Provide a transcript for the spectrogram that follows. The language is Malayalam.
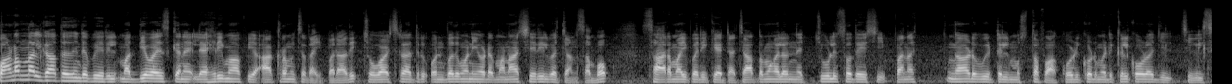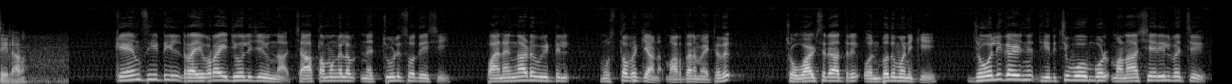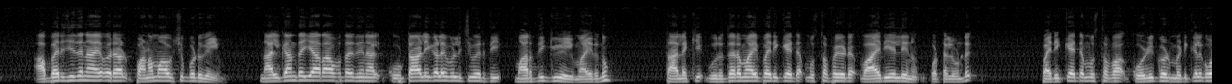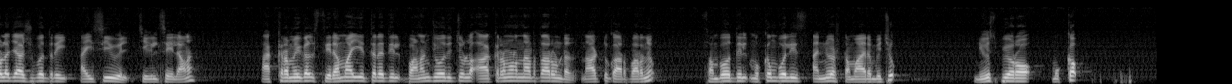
പണം നൽകാത്തതിന്റെ പേരിൽ മധ്യവയസ്കനെ ലഹരി മാഫിയ ആക്രമിച്ചതായി പരാതി. ചൊവ്വാഴ്ച രാത്രി ഒൻപത് മണിയോടെ മണാശ്ശേരിയിൽ വെച്ചാണ് സംഭവം. സാരമായി പരിക്കേറ്റ ചാത്തമംഗലം നെച്ചൂളി സ്വദേശി പനങ്ങാട് വീട്ടിൽ മുസ്തഫ കോഴിക്കോട് മെഡിക്കൽ കോളേജിൽ ചികിത്സയിലാണ്. കെ എം സി ടിയിൽ ഡ്രൈവറായി ജോലി ചെയ്യുന്ന ചാത്തമംഗലം നെച്ചൂളി സ്വദേശി പനങ്ങാട് വീട്ടിൽ മുസ്തഫയ്ക്കാണ് മർദ്ദനമേറ്റത്. ചൊവ്വാഴ്ച രാത്രി ഒൻപത് മണിക്ക് ജോലി കഴിഞ്ഞ് തിരിച്ചു പോകുമ്പോൾ മണാശ്ശേരിയിൽ വെച്ച് അപരിചിതനായ ഒരാൾ പണം ആവശ്യപ്പെടുകയും നൽകാൻ തയ്യാറാവാത്തതിനാൽ കൂട്ടാളികളെ വിളിച്ചു വരുത്തി മർദ്ദിക്കുകയുമായിരുന്നു. തലയ്ക്ക് ഗുരുതരമായി പരിക്കേറ്റ മുസ്തഫയുടെ വാരിയല്ലിനും പൊട്ടലുണ്ട്. പരിക്കേറ്റ മുസ്തഫ കോഴിക്കോട് മെഡിക്കൽ കോളേജ് ആശുപത്രി ഐ സിയുവിൽ ചികിത്സയിലാണ്. അക്രമികൾ സ്ഥിരമായി ഇത്തരത്തിൽ പണം ചോദിച്ചുള്ള ആക്രമണം നടത്താറുണ്ടെന്ന് നാട്ടുകാർ പറഞ്ഞു. സംഭവത്തിൽ മുക്കം പോലീസ് അന്വേഷണം ആരംഭിച്ചു. News bureau Mukkam.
